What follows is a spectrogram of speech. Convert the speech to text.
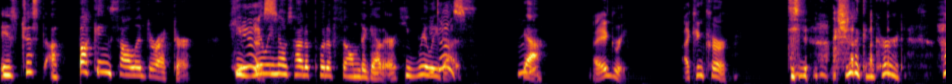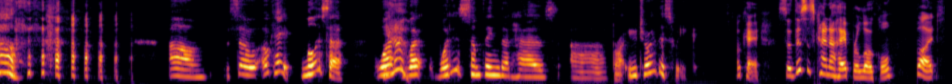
is just a fucking solid director. He, He really knows how to put a film together. He really does. does. yeah. I agree. I concur. i should have concurred huh. um so okay melissa what Yeah. what what is something that has uh, brought you joy this week Okay, so this is kind of hyper local, but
